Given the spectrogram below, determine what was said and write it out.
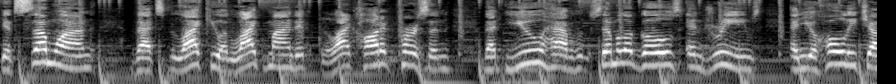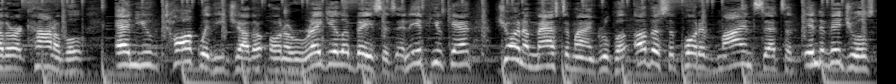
Get someone that's like you, a like minded, like hearted person, that you have similar goals and dreams, and you hold each other accountable and you talk with each other on a regular basis. And if you can, join a mastermind group of other supportive mindsets of individuals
